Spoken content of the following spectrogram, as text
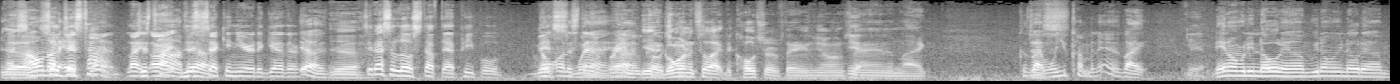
Yeah. I don't know So how just explain- time, like just all right, time, this yeah. second year together. Yeah. Yeah. See, that's a little stuff that people Don't miss when a understand, brand new Yeah, coach going comes. into like the culture of things, you know what I'm Yeah. saying? And like, Cause like when Just- you coming in, like yeah. they don't really know them. We don't really know them.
